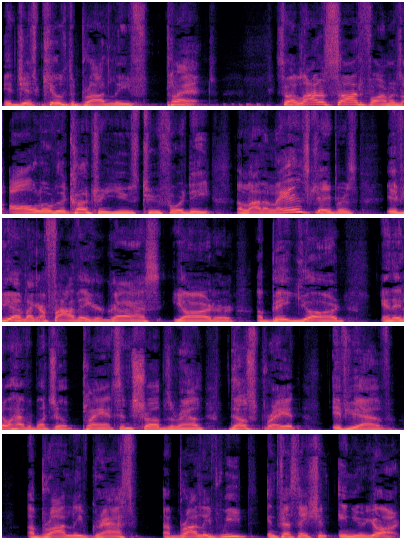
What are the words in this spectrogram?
It just kills the broadleaf plant. So a lot of sod farmers all over the country use 2,4-D. A lot of landscapers, if you have like a five acre grass yard or a big yard and they don't have a bunch of plants and shrubs around, they'll spray it if you have a broadleaf grass, a broadleaf weed infestation in your yard.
